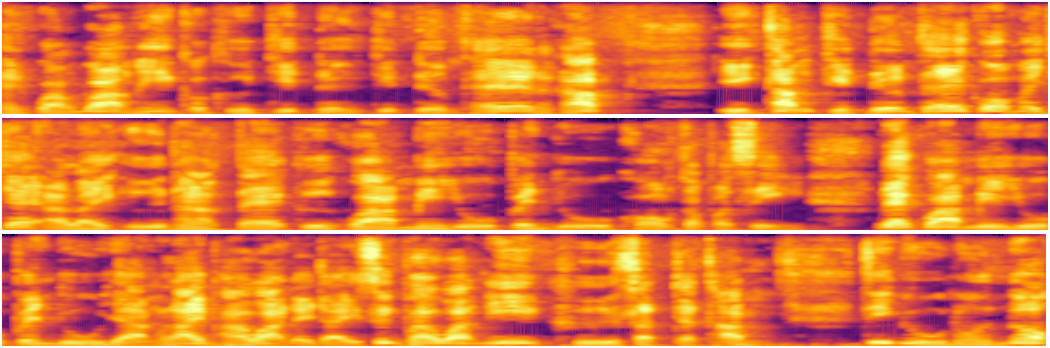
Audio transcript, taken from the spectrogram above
แห่งความว่างนี้ก็คือจิตหนึ่งจิตเดิมแท้นะครับ อีกทั้งจิตเดิมแท้ก็ไม่ใช่อะไรอื่นหากแต่คือความมีอยู่เป็นอยู่ของสรรพสิ่ง และความมีอยู่เป็นอยู่อย่างไร้ภาวะใด ๆ ซึ่งภาวะนี้คือสัจธรรมที่อยู่นอกนอก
